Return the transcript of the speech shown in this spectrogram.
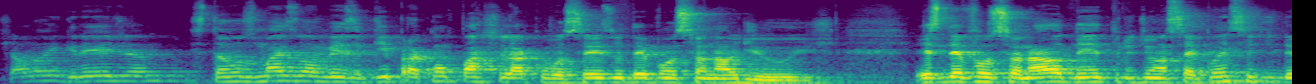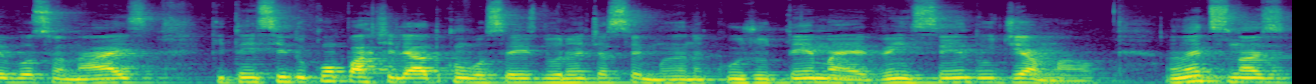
Shalom, igreja! Estamos mais uma vez aqui para compartilhar com vocês o devocional de hoje. Esse devocional dentro de uma sequência de devocionais que tem sido compartilhado com vocês durante a semana, cujo tema é Vencendo o Dia Mal. Antes, nós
